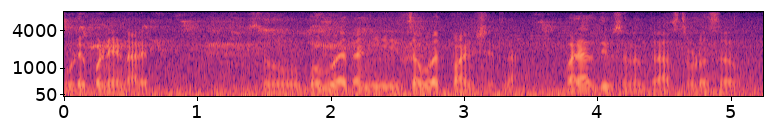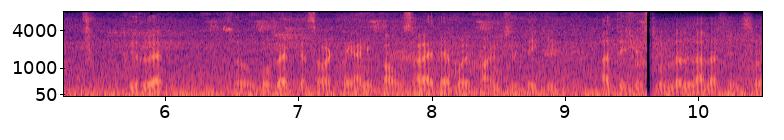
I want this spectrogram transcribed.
पुढे पण येणार आहेत. सो बघूयात आणि जाऊयात पानशेतला. बऱ्याच दिवसानंतर आज थोडंसं फिरूयात. सो बघूयात कसं वाटतं आणि पावसाळा आहे त्यामुळे पानशेत देखील अतिशय सुंदर झालं असेल सो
